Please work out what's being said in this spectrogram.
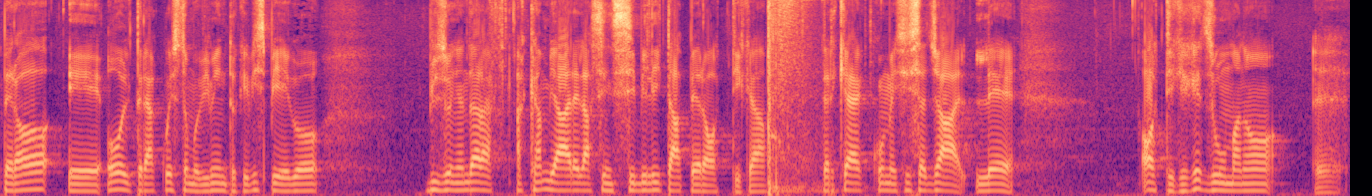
però eh, oltre a questo movimento che vi spiego, bisogna andare a, a cambiare la sensibilità per ottica, perché come si sa già le ottiche che zoomano... Eh,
